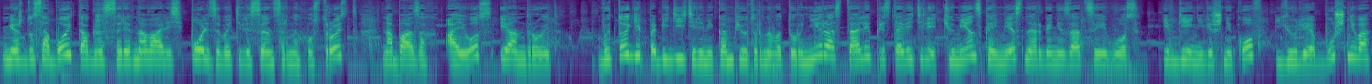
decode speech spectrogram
Между собой также соревновались пользователи сенсорных устройств на базах iOS и Android. В итоге победителями компьютерного турнира стали представители Тюменской местной организации ВОЗ Евгений Вишняков, Юлия Бушнева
